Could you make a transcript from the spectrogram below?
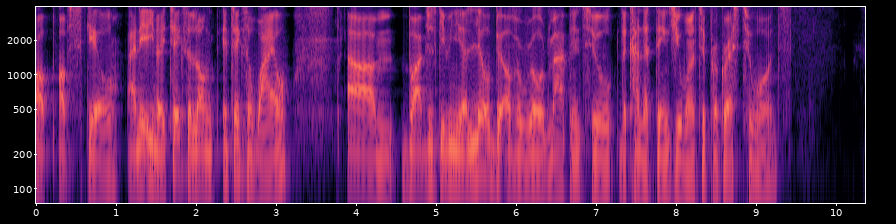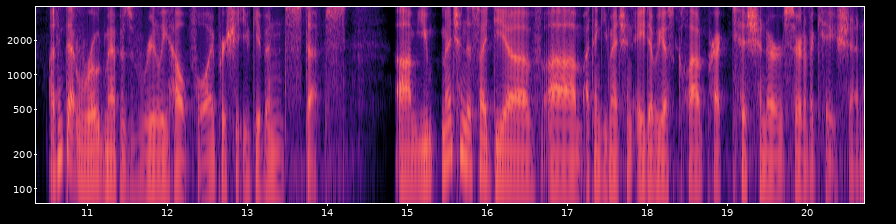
up upskill. And it, you know, it takes a long, it takes a while. Um, but I'm just giving you a little bit of a roadmap into the kind of things you want to progress towards. I think that roadmap is really helpful. I appreciate you giving steps. Um, you mentioned this idea of, um, I think you mentioned AWS Cloud Practitioner certification.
